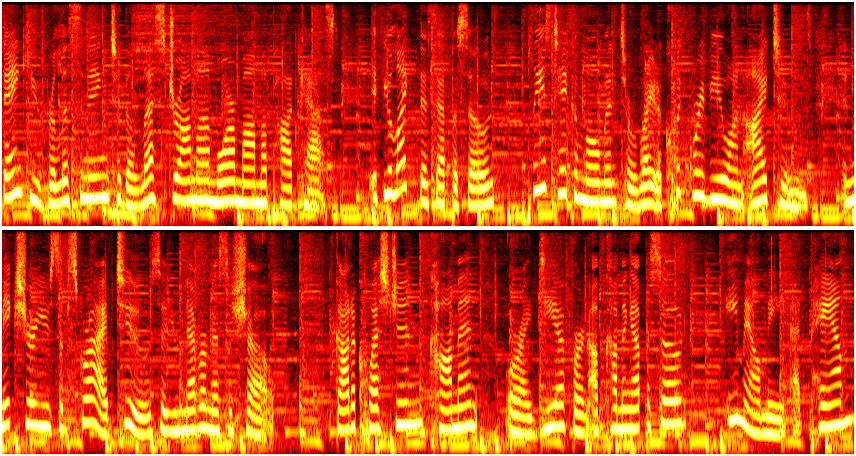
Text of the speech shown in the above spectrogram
Thank you for listening to the Less Drama, More Mama podcast. If you liked this episode, please take a moment to write a quick review on iTunes and make sure you subscribe too so you never miss a show. Got a question, comment, or idea for an upcoming episode? Email me at pam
